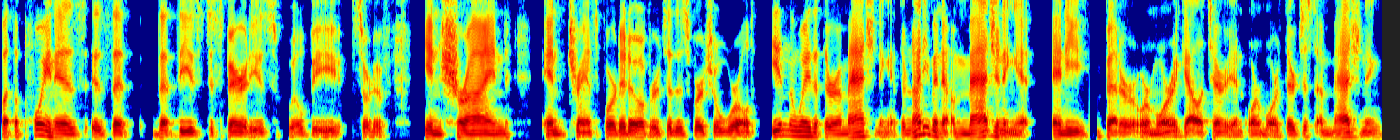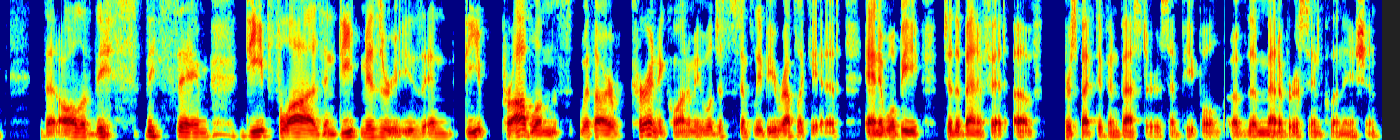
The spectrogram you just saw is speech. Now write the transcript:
But the point is, is that that these disparities will be sort of enshrined and transported over to this virtual world in the way that they're imagining it. They're not even imagining it any better or more egalitarian or more. They're just imagining that all of these these same deep flaws and deep miseries and deep problems with our current economy will just simply be replicated. And it will be to the benefit of prospective investors and people of the metaverse inclination.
